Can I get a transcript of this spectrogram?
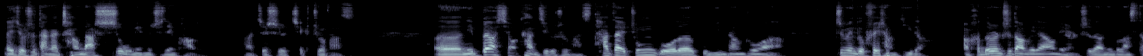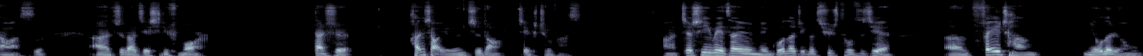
那就是大概长达十五年的时间跨度啊，这是杰克·卓法斯。呃，你不要小看杰克·卓法斯，他在中国的股民当中啊，知名度非常低的啊。很多人知道威廉·奥尼尔，知道尼古拉斯·达瓦斯啊，知道杰西·利弗莫尔，但是很少有人知道杰克·卓法斯啊。这是一位在美国的这个趋势投资界呃非常牛的人物。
